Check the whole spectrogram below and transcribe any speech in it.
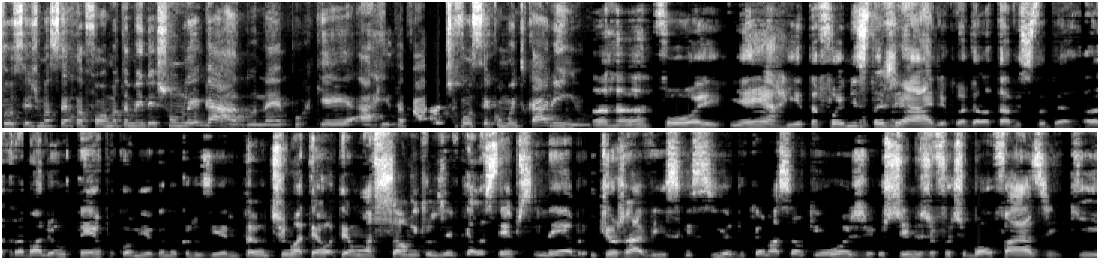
você, de uma certa forma, também deixou um legado, né? Porque a Rita fala de você com muito carinho. Aham, uhum, foi. E a Rita foi minha estagiária quando ela estava estudando. Ela trabalhou um tempo comigo no Cruzeiro. Então, tinha uma, tem uma ação, inclusive, que ela sempre se lembra, que eu já havia esquecido, que é uma ação que hoje os times de futebol fazem, que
